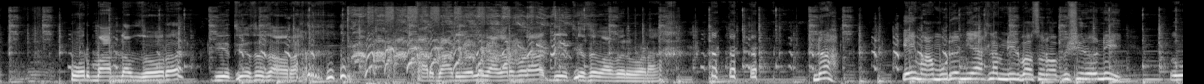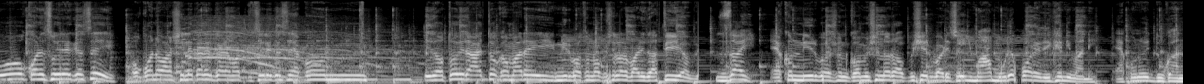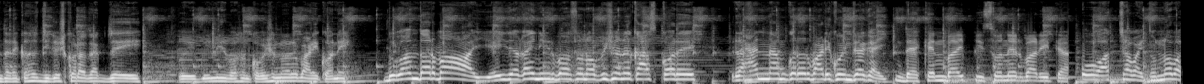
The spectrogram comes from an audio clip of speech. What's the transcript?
ওর মার নাম জোহরা দিয়ে থিয়েছে জাওরা। আর বাড়ি হলো বাগার ভাড়া দিয়ে থিয়েছে বাপের ভাড়া। না এই মামুরে নিয়ে আসলাম নির্বাচন অফিসের নি ও ওখানে চলে গেছে ওখানে অশ্লীল কাজের গাড়ি মারতে চলে গেছে। এখন যতই রায় তো আমার এই নির্বাচন অফিসার বাড়ি যাতেই হবে। যাই এখন নির্বাচন কমিশনার অফিসের বাড়ি এই মামুরে পরে দেখে নি মানে। এখন ওই দোকানদারের কাছে জিজ্ঞেস করা যাক যে ওই নির্বাচন কমিশনারের বাড়ি কনে। দোকানদার ভাই এই জায়গায় নির্বাচন অফিসনে কাজ করে। রাহান নাম করে ওর বাড়ি কোন জায়গায়? দেখেন ভাই পিছনের বাড়িটা। ও আচ্ছা ভাই ধন্যবাদ।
